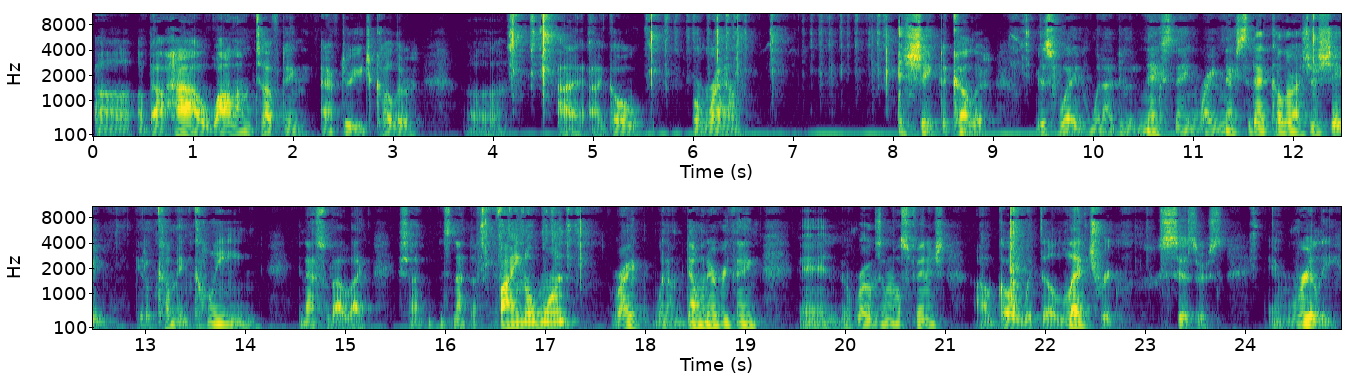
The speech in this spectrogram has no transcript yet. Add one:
uh, about how, while I'm tufting, after each color, uh, I, I go around and shape the color. This way, when I do the next thing right next to that color I just shaped, it'll come in clean. And that's what I like. It's not, it's not the final one, right? When I'm done with everything and the rug's almost finished, I'll go with the electric scissors and really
